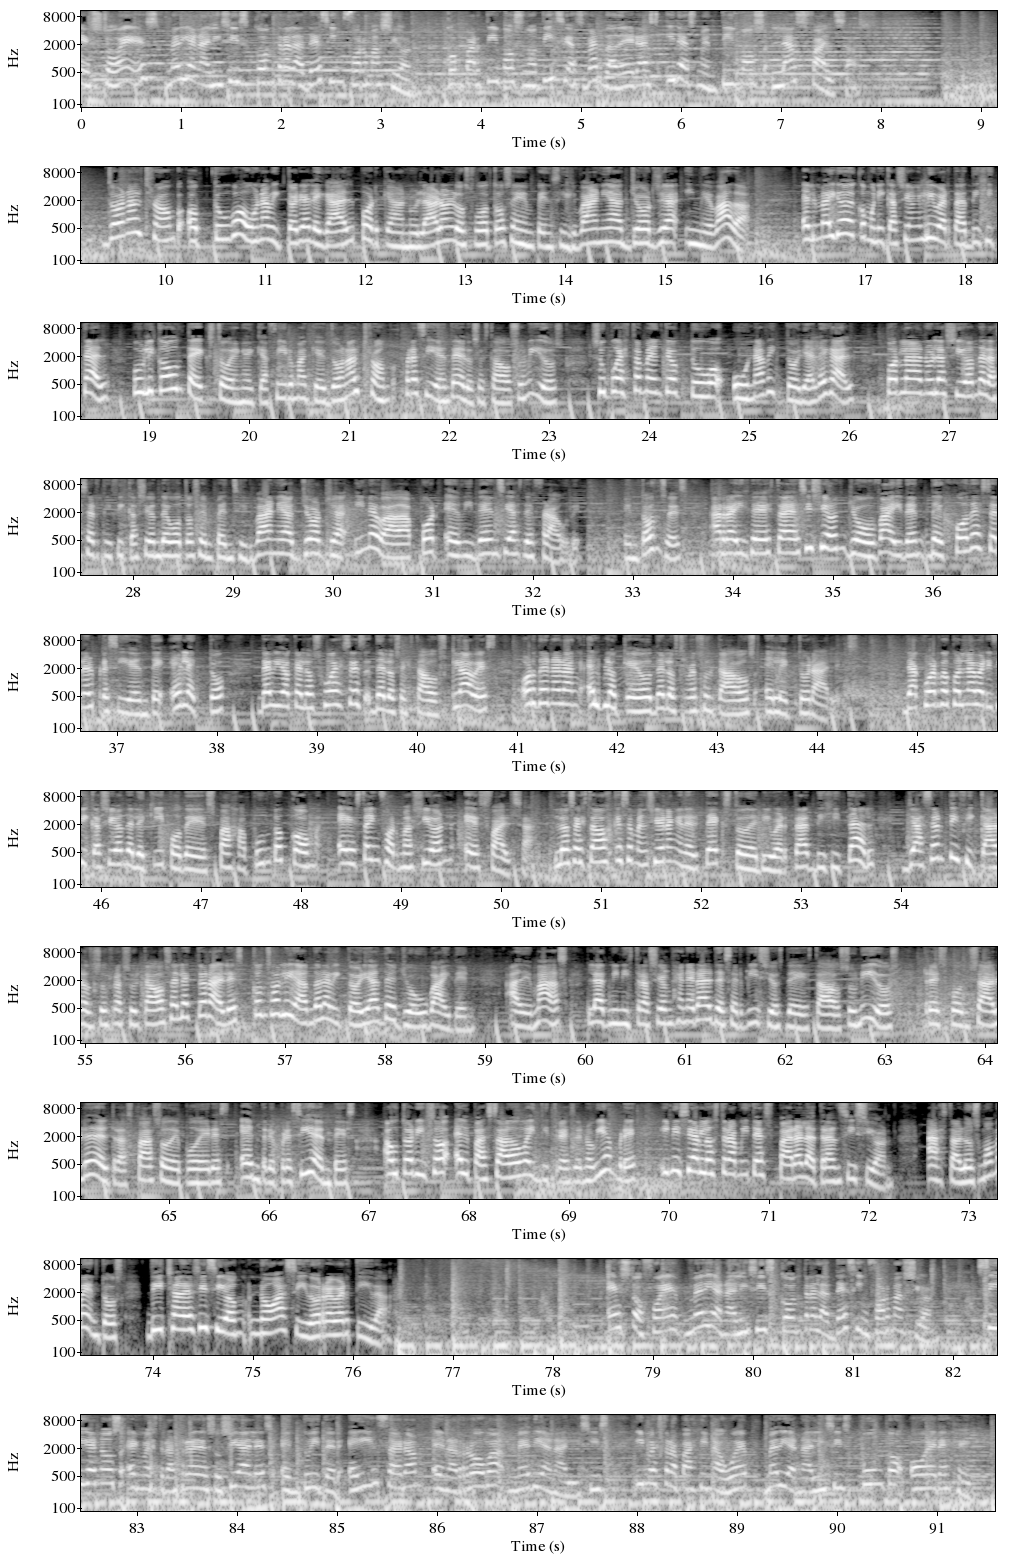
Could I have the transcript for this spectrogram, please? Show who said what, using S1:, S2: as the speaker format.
S1: Esto es Media Análisis contra la Desinformación. Compartimos noticias verdaderas y desmentimos las falsas.
S2: Donald Trump obtuvo una victoria legal porque anularon los votos en Pensilvania, Georgia y Nevada. El medio de comunicación Libertad Digital publicó un texto en el que afirma que Donald Trump, presidente de los Estados Unidos, supuestamente obtuvo una victoria legal por la anulación de la certificación de votos en Pensilvania, Georgia y Nevada por evidencias de fraude. Entonces, a raíz de esta decisión, Joe Biden dejó de ser el presidente electo debido a que los jueces de los estados claves ordenarán el bloqueo de los resultados electorales. De acuerdo con la verificación del equipo de espaja.com, esta información es falsa. Los estados que se mencionan en el texto de Libertad Digital ya certificaron sus resultados electorales consolidando la victoria de Joe Biden. Además, la Administración General de Servicios de Estados Unidos, responsable del traspaso de poderes entre presidentes, autorizó el pasado 23 de noviembre iniciar los trámites para la transición. Hasta los momentos, dicha decisión no ha sido revertida.
S1: Esto fue Media Análisis contra la Desinformación. Síguenos en nuestras redes sociales, en Twitter e Instagram en arroba y nuestra página web medianálisis.org.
